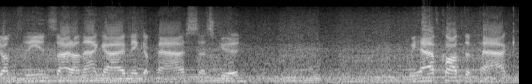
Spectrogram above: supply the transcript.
jump to the inside on that guy, make a pass. That's good. We have caught the pack.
